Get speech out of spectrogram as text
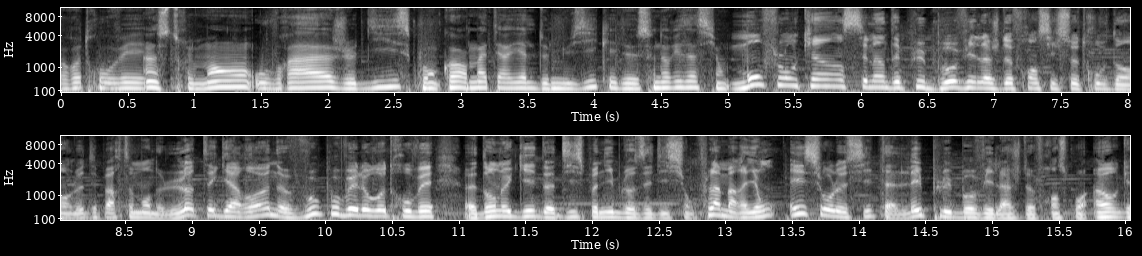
retrouver instruments, ouvrages, disques ou encore matériel de musique et de sonorisation. Montflanquin, c'est l'un des plus beaux villages de France. Il se trouve dans le département de Lot-et-Garonne. Vous pouvez le retrouver dans le guide disponible aux éditions Flammarion et sur le site lesplusbeauxvillagesdefrance.org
